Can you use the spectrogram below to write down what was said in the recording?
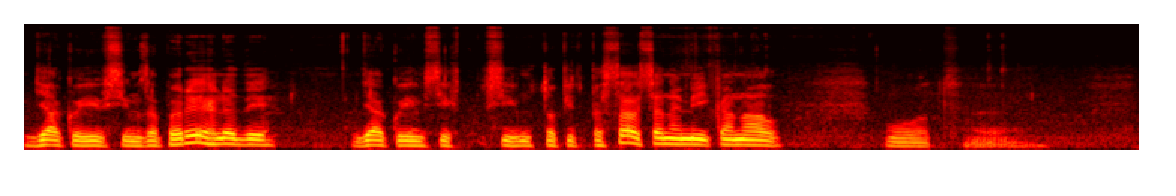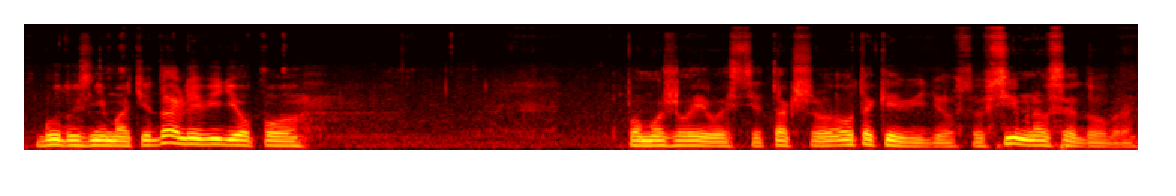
Дякую всім за перегляди. Дякую всіх, всім, хто підписався на мій канал. От. е, Буду знімати і далі відео по, по можливості. Так що отаке відео. Всім на все добре.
